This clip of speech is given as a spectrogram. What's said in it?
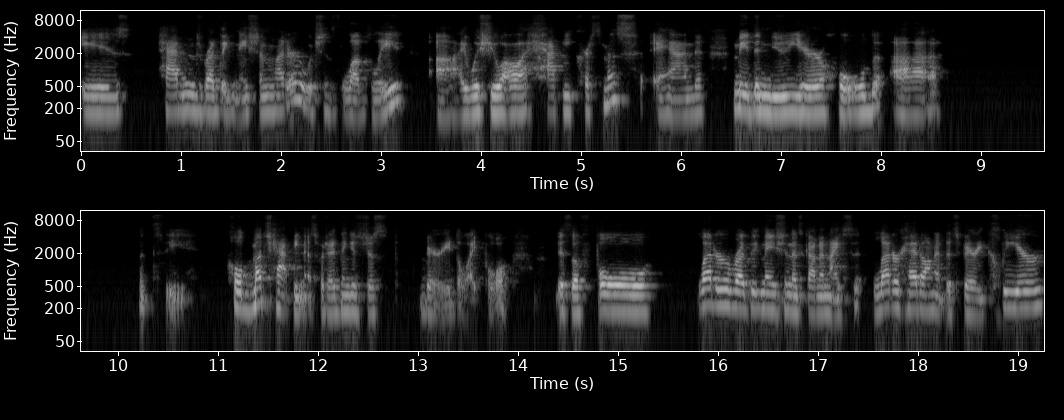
is Haddon's resignation letter, which is lovely. Uh, I wish you all a happy Christmas and may the new year hold, uh, let's see, hold much happiness, which I think is just very delightful. It's a full letter of resignation. It's got a nice letterhead on it that's very clear.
